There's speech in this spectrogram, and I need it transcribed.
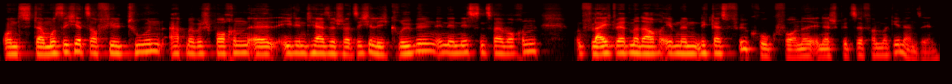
Und da muss ich jetzt auch viel tun, hat man besprochen. Äh, Edin Terzic wird sicherlich grübeln in den nächsten zwei Wochen. Und vielleicht wird man da auch eben einen Niklas Füllkrug vorne in der Spitze von Maginan sehen.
